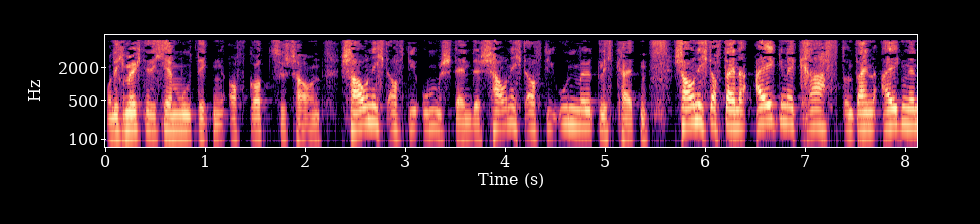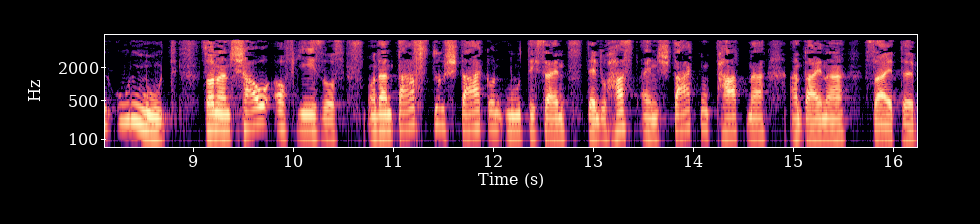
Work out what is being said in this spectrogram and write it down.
Und ich möchte dich ermutigen, auf Gott zu schauen. Schau nicht auf die Umstände, schau nicht auf die Unmöglichkeiten, schau nicht auf deine eigene Kraft und deinen eigenen Unmut, sondern schau auf Jesus. Und dann darfst du stark und mutig sein, denn du hast einen starken Partner an deiner Seite.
